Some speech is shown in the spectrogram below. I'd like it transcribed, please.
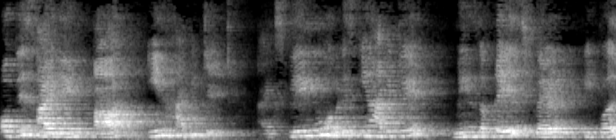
of this island are inhabited. I explain you what is inhabited means the place where people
